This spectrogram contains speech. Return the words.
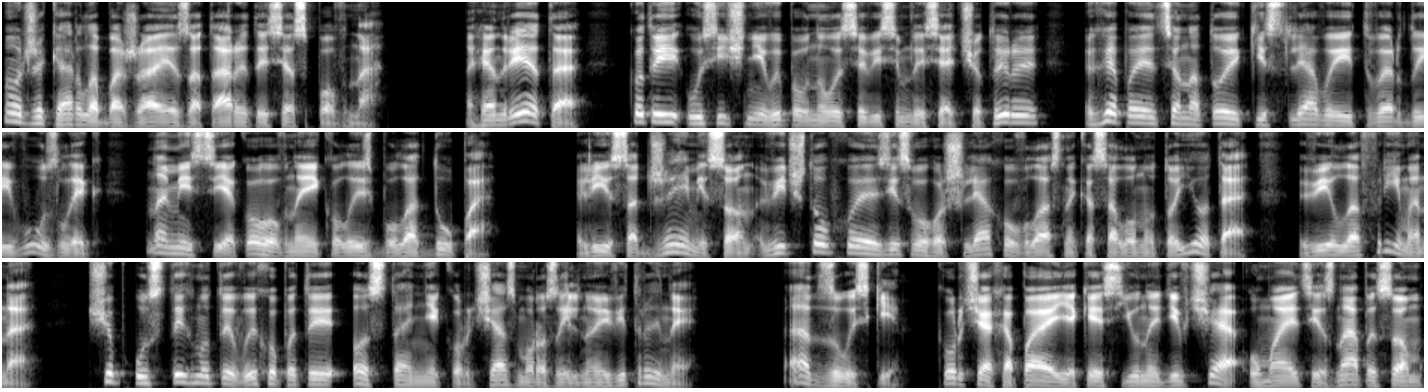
Отже, Карла бажає затаритися сповна. Генрієта, котрій у січні виповнилося 84, гепається на той кислявий твердий вузлик, на місці якого в неї колись була дупа. Ліса Джеймісон відштовхує зі свого шляху власника салону Тойота Вілла Фрімена, щоб устигнути вихопити останнє курча з морозильної вітрини. А дзузькі курча хапає якесь юне дівча у майці з написом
